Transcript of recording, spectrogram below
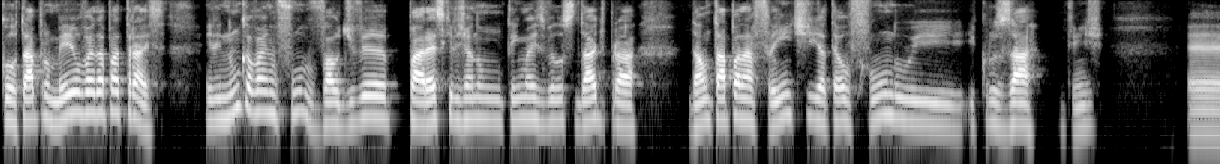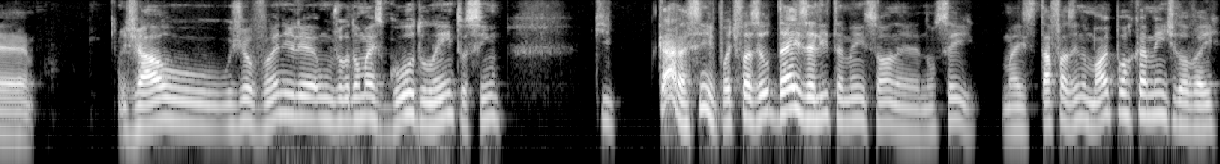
cortar para o meio ou vai dar para trás ele nunca vai no fundo. Valdívia parece que ele já não tem mais velocidade para dar um tapa na frente até o fundo e, e cruzar, entende? É, já o, o Giovanni, ele é um jogador mais gordo, lento, assim, que, cara, sim, pode fazer o 10 ali também só, né? Não sei, mas tá fazendo mal e porcamente do Havaí,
